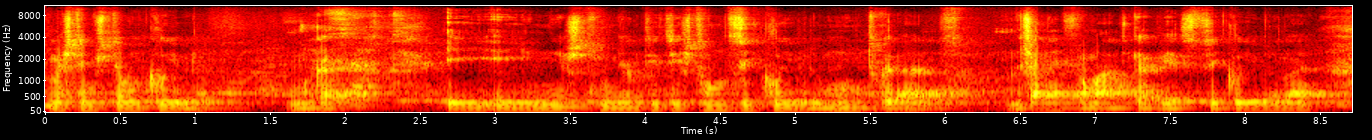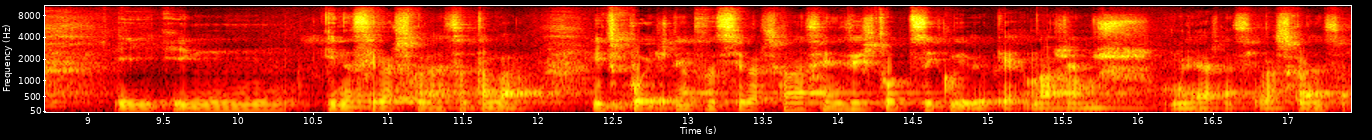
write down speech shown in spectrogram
mas temos que ter um equilíbrio. Okay? E, e, neste momento existe um desequilíbrio muito grande. Já na informática havia esse desequilíbrio, não é? E, e, e, na cibersegurança também. E depois, dentro da cibersegurança, existe outro desequilíbrio, que é nós vemos mulheres na cibersegurança,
